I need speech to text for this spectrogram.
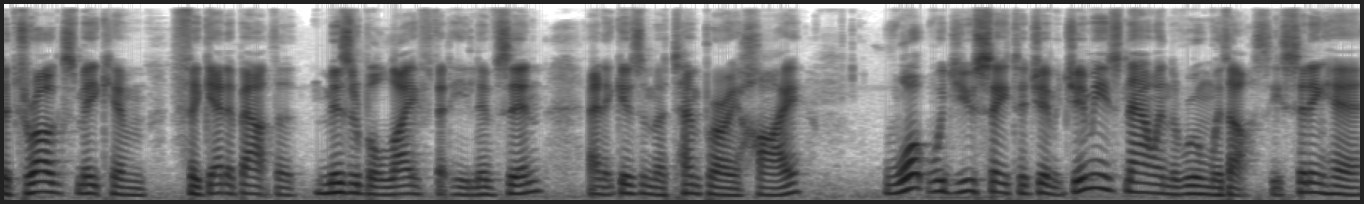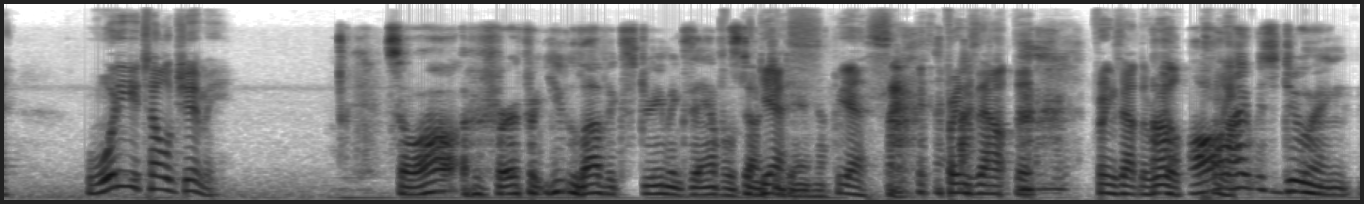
The drugs make him forget about the miserable life that he lives in, and it gives him a temporary high. What would you say to Jimmy? Jimmy's now in the room with us. He's sitting here. What do you tell Jimmy? So all for, for you love extreme examples, don't Yes, you, Daniel? yes. It brings out the brings out the real Uh, all point. I was doing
